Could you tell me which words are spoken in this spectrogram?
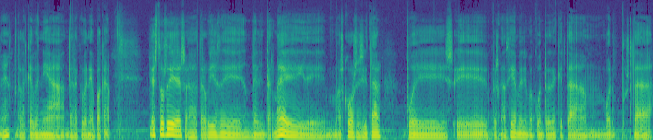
¿eh? de la que venía de la que venía para acá estos días a través de, del internet y de más cosas y tal pues eh, me di cuenta de que está bueno pues está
